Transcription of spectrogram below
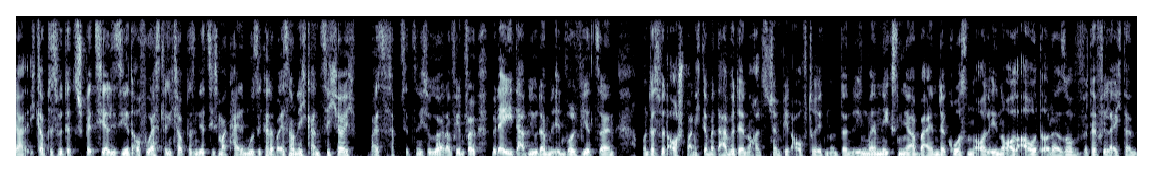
ja, ich glaube, das wird jetzt spezialisiert auf Wrestling. Ich glaube, da sind jetzt diesmal keine Musiker dabei, ist noch nicht ganz sicher. Ich weiß, ich habe es jetzt nicht so gehört. Auf jeden Fall wird AEW damit involviert sein und das wird auch spannend. Ich glaube, da wird er noch als Champion auftreten und dann irgendwann im nächsten Jahr bei einem der großen All-In, All-Out oder so wird er vielleicht dann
